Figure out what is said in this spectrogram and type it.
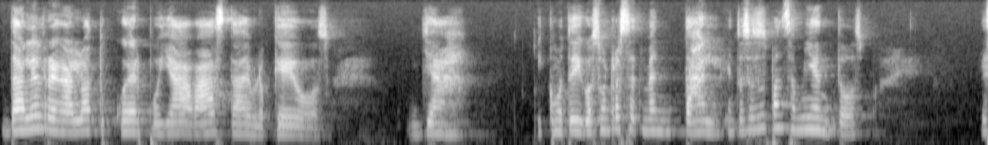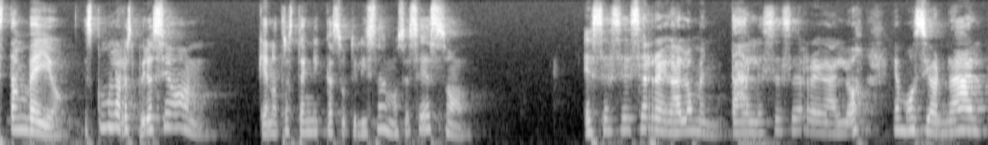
dale el regalo a tu cuerpo, ya basta de bloqueos, ya, y como te digo, es un reset mental. Entonces esos pensamientos es tan bello. Es como la respiración que en otras técnicas utilizamos. Es eso. Es ese, regalo mental, es ese regalo emocional,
